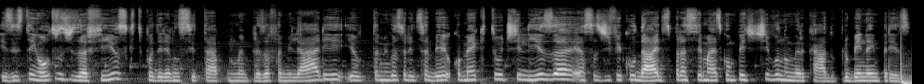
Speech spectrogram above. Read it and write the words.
Existem outros desafios que tu poderia nos citar numa empresa familiar e eu também gostaria de saber como é que tu utiliza essas dificuldades para ser mais competitivo no mercado, para o bem da empresa.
